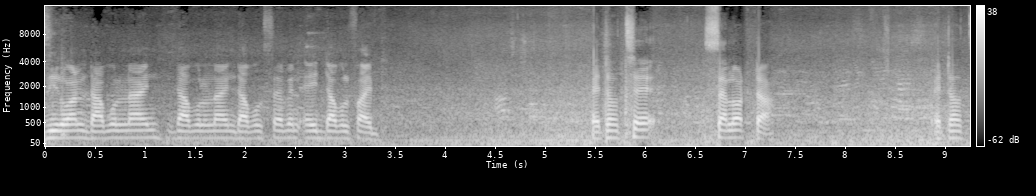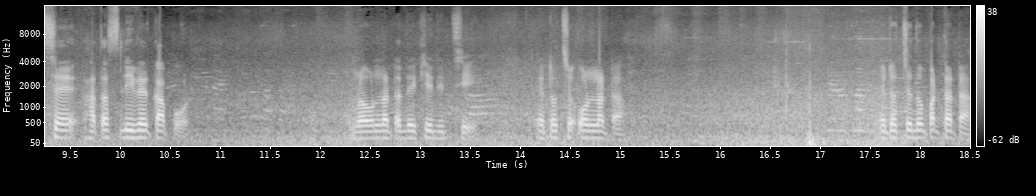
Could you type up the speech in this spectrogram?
zero one double nine double nine double seven eight double five. এটা হচ্ছে সালোয়ারটা। এটা হচ্ছে হাতা স্লিভের কাপড়। আমরা ওড়নাটা দেখিয়ে দিচ্ছি। এটা হচ্ছে ওড়নাটা। এটা হচ্ছে দোপাট্টাটা।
